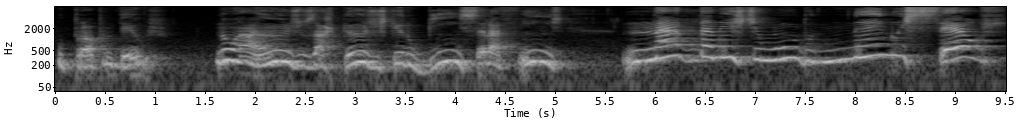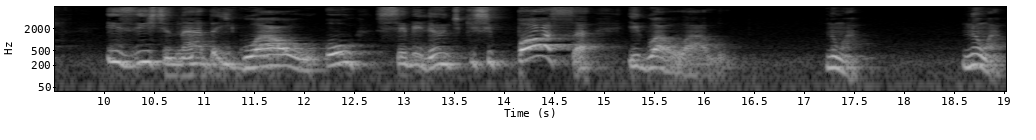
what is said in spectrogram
o próprio Deus. Não há anjos, arcanjos, querubins, serafins, nada neste mundo, nem nos céus, existe nada igual ou semelhante que se possa igualá-lo. Não há. Não há.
